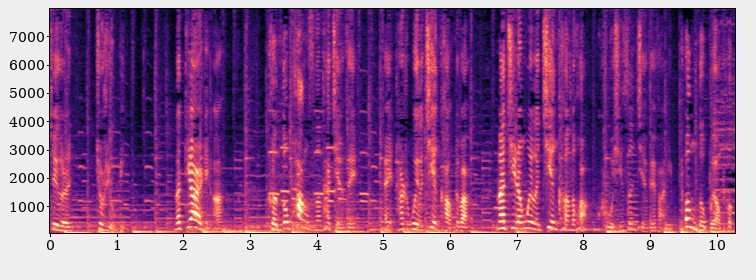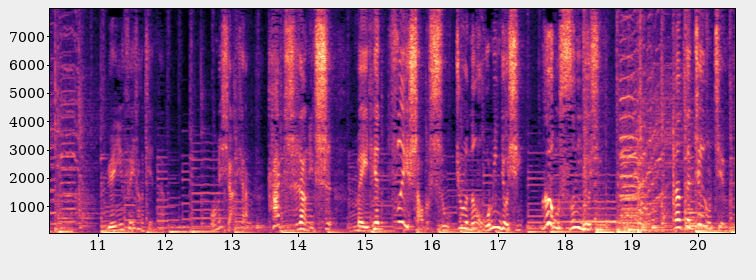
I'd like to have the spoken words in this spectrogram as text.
这个人就是有病。那第二点啊，很多胖子呢，他减肥。哎，他是为了健康，对吧？那既然为了健康的话，苦行僧减肥法你碰都不要碰。原因非常简单，我们想一下，他只是让你吃每天最少的食物，就是能活命就行，饿不死你就行。那在这种减肥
